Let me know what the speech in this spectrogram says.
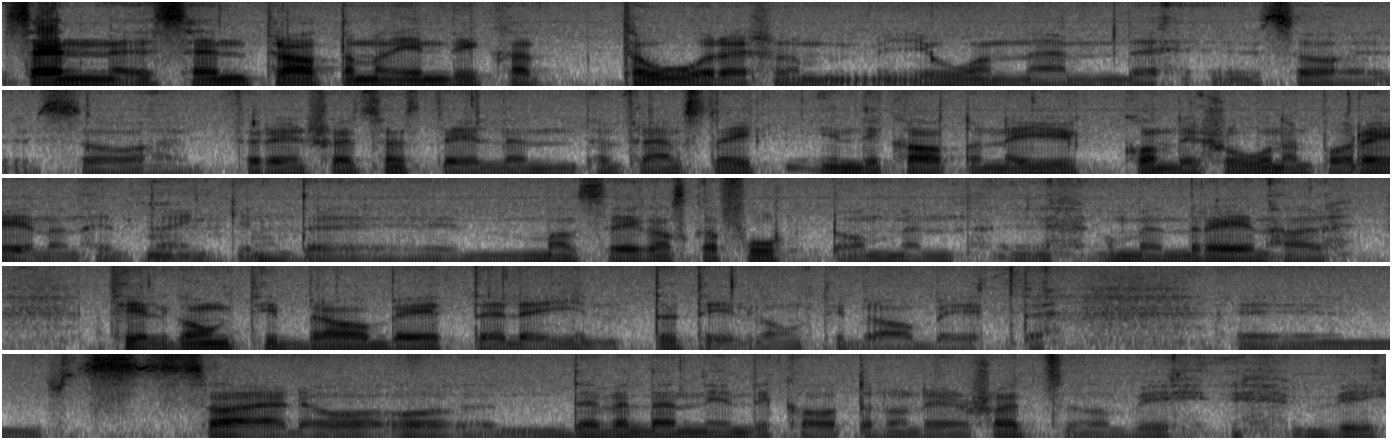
Sen, sen pratar man indikat faktorer som Johan nämnde, så, så för renskötselns del, den, den främsta indikatorn är ju konditionen på renen helt mm. enkelt. Mm. Man ser ganska fort om en, om en ren har tillgång till bra bete eller inte tillgång till bra bete. Eh, så är det och, och, det är väl den indikator från renskötseln som, vi, vi,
